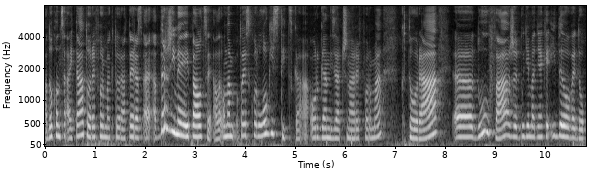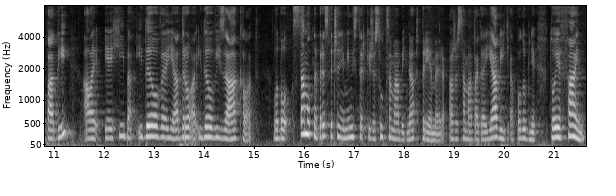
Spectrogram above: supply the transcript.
A dokonca aj táto reforma, ktorá teraz, a držíme jej palce, ale ona, to je skôr logistická a organizačná reforma, ktorá e, dúfa, že bude mať nejaké ideové dopady, ale jej chýba ideové jadro a ideový základ. Lebo samotné presvedčenie ministerky, že súdca má byť nadpriemer a že sa má tak aj javiť a podobne, to je fajn.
